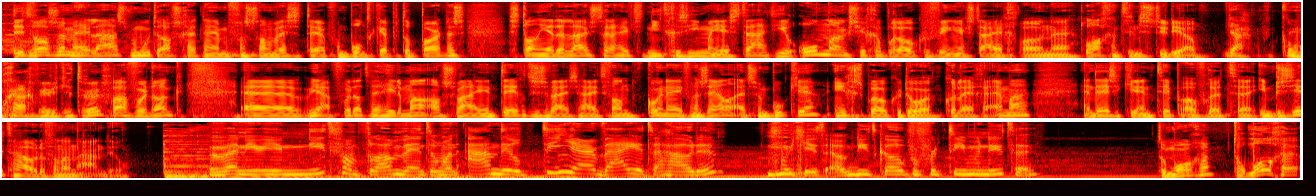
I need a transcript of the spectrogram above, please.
Dit was hem helaas. We moeten afscheid nemen van Stan Westerterp van Bond Capital Partners. Stan, ja, de luisteraar heeft het niet gezien, maar je staat hier ondanks je gebroken vinger... sta je gewoon eh, lachend in de studio. Ja, ik kom graag weer een keer terug. Waarvoor dank. Eh, ja, voordat we helemaal afzwaaien, een tegeltjeswijsheid van Corné van Zijl uit zijn boekje. Ingesproken door collega Emma. En deze keer een tip over het eh, in bezit houden van een aandeel. Wanneer je niet van plan bent om een aandeel 10 jaar bij je te houden, moet je het ook niet kopen voor 10 minuten. Tot morgen. Tot morgen.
